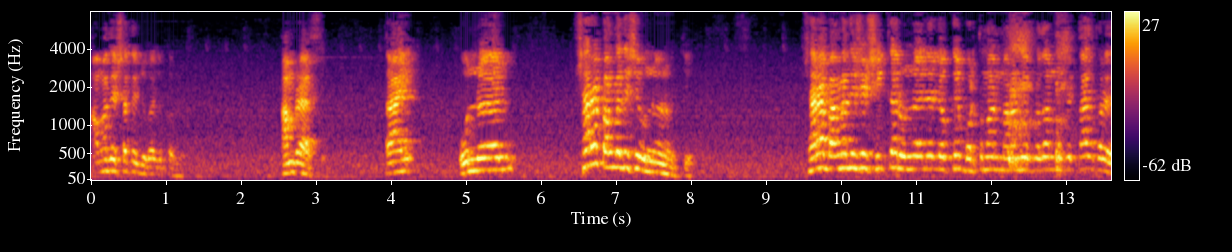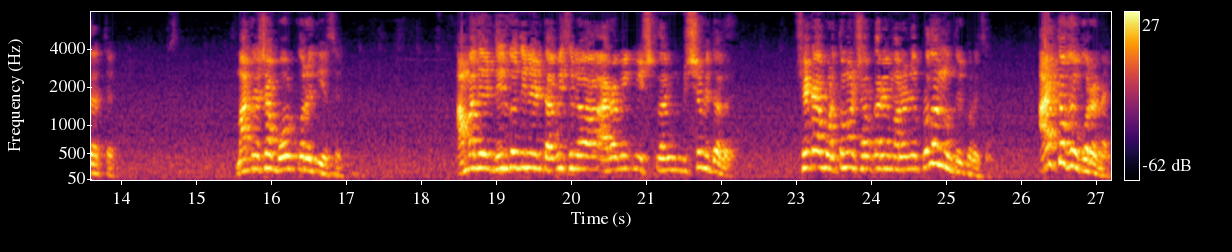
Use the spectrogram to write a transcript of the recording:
আমাদের সাথে যোগাযোগ করবেন। আমরা আছি। তাই উন্নয়ন, সারা বাংলাদেশে উন্নয়ন হচ্ছে। সারা বাংলাদেশের শিক্ষার উন্নয়নের লক্ষ্যে বর্তমান মাননীয় প্রধানমন্ত্রী কাজ করে যাচ্ছেন। মাদ্রাসা বোর্ড করে দিয়েছে আমাদের দীর্ঘদিনের দাবি ছিল আরবিক ইসলাম বিশ্ববিদ্যালয়। সেটা বর্তমান সরকারের মাননীয় প্রধানমন্ত্রী করেছেন। আর তো কেউ করে নাই।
